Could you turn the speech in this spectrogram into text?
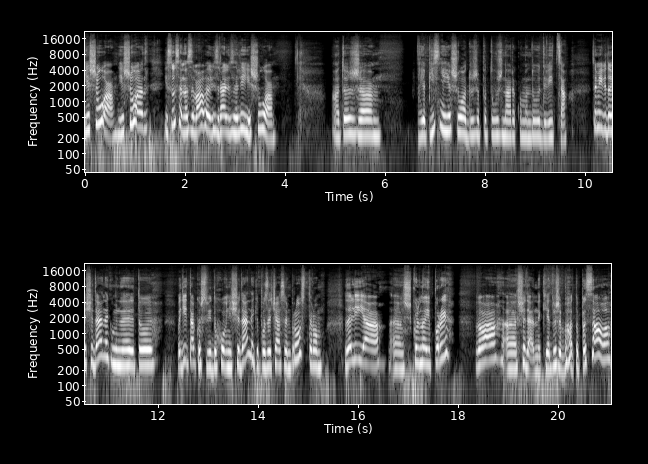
Єшуа. Єшуа Ісуса називали в Ізраїлі взагалі Єшуа. А тож е, є пісня Єшуа, дуже потужна, рекомендую, дивіться. Це мій відеощоденник, мене то водіть також свої духовні щоденники поза часом і простором. Взагалі я е, з шкільної пори вела е, щоденник. Я дуже багато писала.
